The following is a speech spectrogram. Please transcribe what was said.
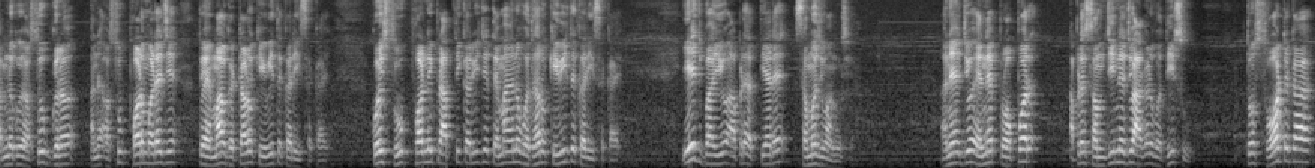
તમને કોઈ અશુભ ગ્રહ અને અશુભ ફળ મળે છે, તો એમાં ઘટાડો કેવી રીતે કરી શકાય? કોઈ શુભ ફળની પ્રાપ્તિ કરવી છે, તેમાં એનો વધારો કેવી રીતે કરી શકાય? એ જ ભાઈઓ આપણે અત્યારે સમજવાનું છે. અને જો એને પ્રોપર આપણે સમજીને જો આગળ વધીશું, તો સો ટકા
